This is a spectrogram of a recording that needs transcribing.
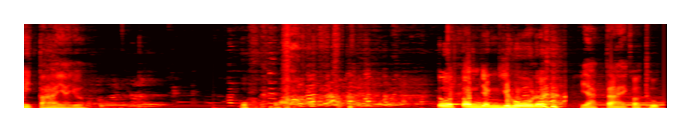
ไม่ตายอะโยมโอ้ตัวตนยังอยู่ด้วย อยากตายก็ทุกข์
